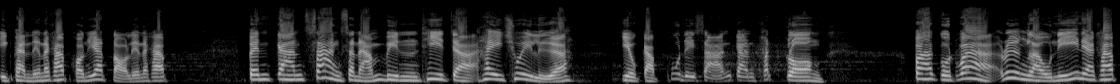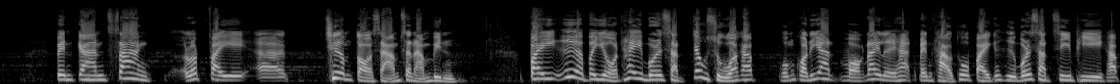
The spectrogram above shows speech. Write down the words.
อีกแผ่นหนึ่งนะครับ ขออนุญาตต่อเลยนะครับ เป็นการสร้างสนามบินที่จะให้ช่วยเหลือเกี่ยวกับผู้โดยสารการคัดกรอง ปรากฏว่าเรื่องเหล่านี้เนี่ยครับเป็นการสร้างรถไฟเชื่อมต่อสามสนามบิน ไปเอื้อประโยชน์ให้บริษัทเจ้าสัวครับ ผมขออนุญาตบอกได้เลยฮะเป็นข่าวทั่วไปก็คือบริษัท CP ครับ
